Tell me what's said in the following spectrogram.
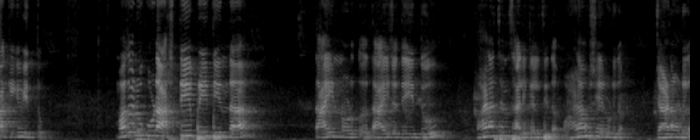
ಆಕೆಗೂ ಇತ್ತು. ಮಗನು ಕೂಡ ಅಷ್ಟೇ ಪ್ರೀತಿಯಿಂದ ತಾಯಿ ನೋಡ್ಕೊ ತಾಯಿ ಜೊತೆ ಇದ್ದು ಬಹಳ ಚಂದ ಶಾಲೆ ಕಲಿತಿದ್ದ. ಬಹಳ ಹುಷಾರು ಹುಡುಗ, ಜಾಣ ಹುಡುಗ.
